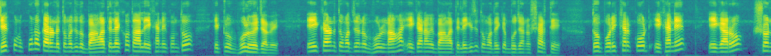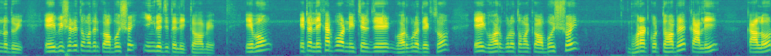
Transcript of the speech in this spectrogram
যে কোনো কারণে তোমরা যদি বাংলাতে লেখো, তাহলে এখানে কিন্তু একটু ভুল হয়ে যাবে। এই কারণে তোমার জন্য ভুল না হয়, এই কারণে আমি বাংলাতে লিখেছি তোমাদেরকে বোঝানোর স্বার্থে। তো পরীক্ষার কোড এখানে এগারো, শূন্য দুই। এই বিষয়টি তোমাদেরকে অবশ্যই ইংরেজিতে লিখতে হবে। এবং এটা লেখার পর নিচের যে ঘরগুলো দেখছ, এই ঘরগুলো তোমাকে অবশ্যই ভরাট করতে হবে কালি, কালোর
